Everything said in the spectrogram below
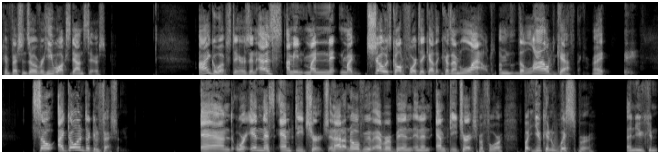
confession's over. He walks downstairs. I go upstairs, and as I mean, my my show is called Forte Catholic because I'm loud. I'm the loud Catholic, right? So I go into confession, and we're in this empty church. And I don't know if you've ever been in an empty church before, but you can whisper, and you can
